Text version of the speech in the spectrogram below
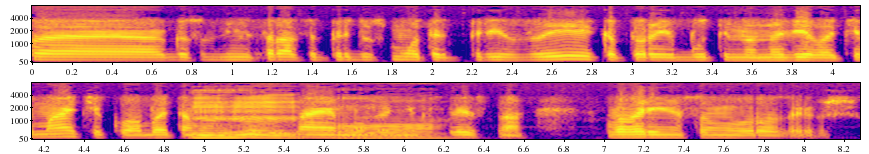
э, госадминистрация предусмотрит призы, которые будут именно на велотематику. Об этом Мгм. мы знаем уже О. непосредственно во время самого розыгрыша.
